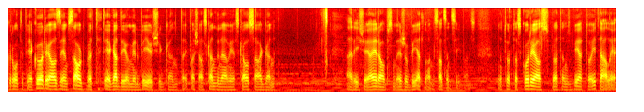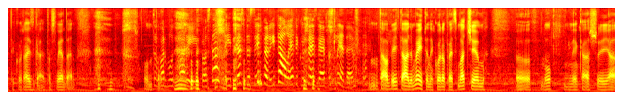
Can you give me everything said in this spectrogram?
grūti pie kurioziem saukt, bet tie gadījumi ir bijuši gan tai pašā Skandināvijas kausā, gan arī šajā Eiropas mežu biatlona sacensībās. Nu, tur tas kurjās, protams, bija ar to itālieti, kur aizgāja pa sliedēm. un tu varbūt arī pastāstīt, kas tas ir par itālieti, kurš aizgāja pa sliedēm? Tā bija itāļa meitene, kura pēc mačiem uh, nu, vienkārši jā,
